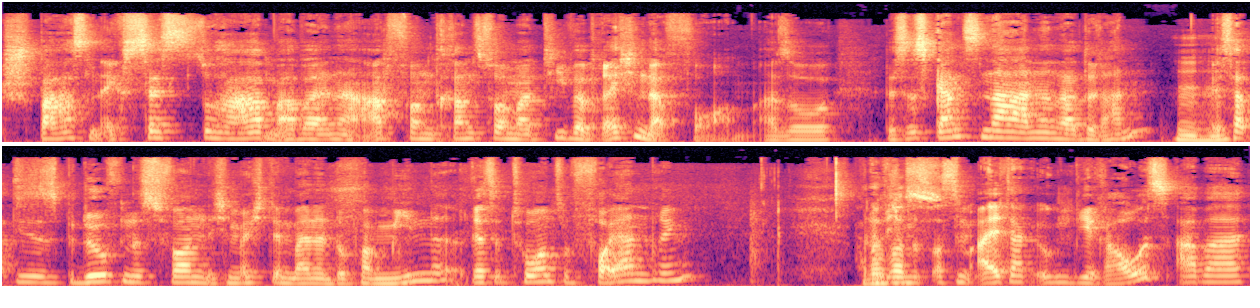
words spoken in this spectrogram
Spaß und Exzess zu haben, aber in einer Art von transformativer, brechender Form. Also, das ist ganz nah aneinander dran. Mhm. Es hat dieses Bedürfnis von, ich möchte meine Dopaminrezeptoren zum Feuern bringen. Hat Und auch was, aus dem Alltag irgendwie raus, aber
